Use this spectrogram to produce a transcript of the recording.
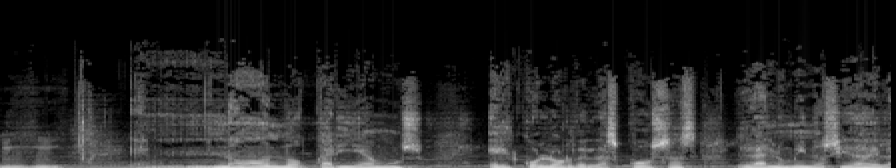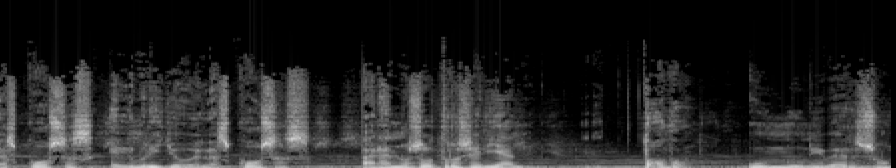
eh, no notaríamos el color de las cosas, la luminosidad de las cosas, el brillo de las cosas. Para nosotros serían todo un universo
